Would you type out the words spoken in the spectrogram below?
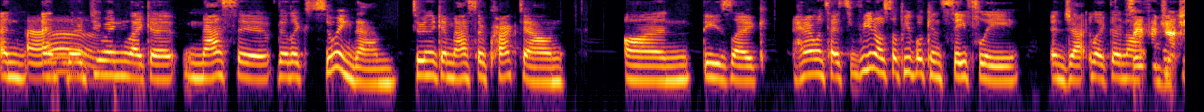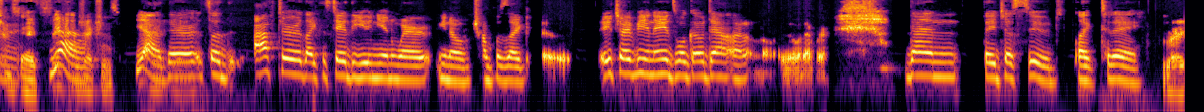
And and they're Oh. doing like a massive they're like suing them, doing like a massive crackdown on these like heroin sites, you know, so people can safely inject like they're not Safe injection Right. sites. Safe Yeah. injections. yeah, Right, they're so after like the State of the Union, where you know Trump was like oh, HIV and AIDS will go down. I don't know, whatever. Then they just sued like today. Right.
